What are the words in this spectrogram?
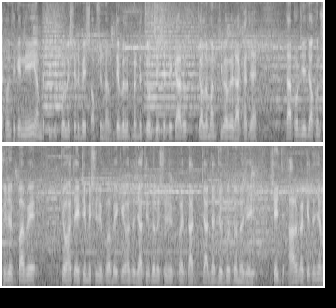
এখন থেকে নিয়েই আমরা কী কী করলে সেটা বেস্ট অপশন হবে। ডেভেলপমেন্টে চলছে, সেটাকে আরও চলমান কীভাবে রাখা যায়। তারপর যে যখন সুযোগ পাবে কেউ হয়তো এই টিমের সুযোগ পাবে কেউ হয়তো জাতীয় দলের সুযোগ পাবে তার যার যার যোগ্যতা অনুযায়ী সেই হার ব্যাকেতে যেন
